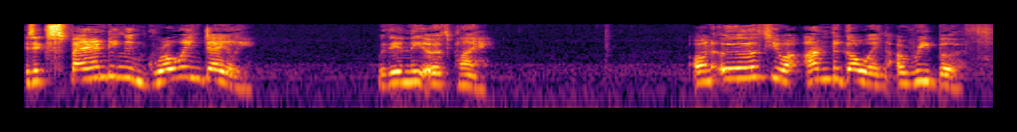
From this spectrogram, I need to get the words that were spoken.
is expanding and growing daily within the earth plane. On earth, you are undergoing a rebirth,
